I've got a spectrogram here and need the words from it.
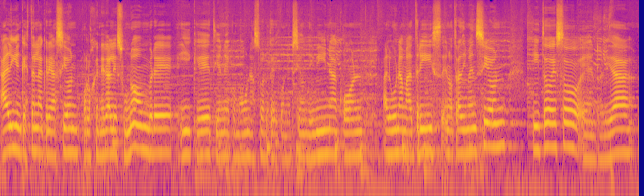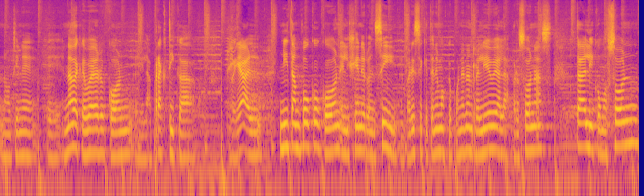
alguien que está en la creación por lo general es un hombre y que tiene como una suerte de conexión divina con alguna matriz en otra dimensión y todo eso en realidad no tiene eh, nada que ver con eh, la práctica real, ni tampoco con el género en sí. Me parece que tenemos que poner en relieve a las personas tal y como son,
